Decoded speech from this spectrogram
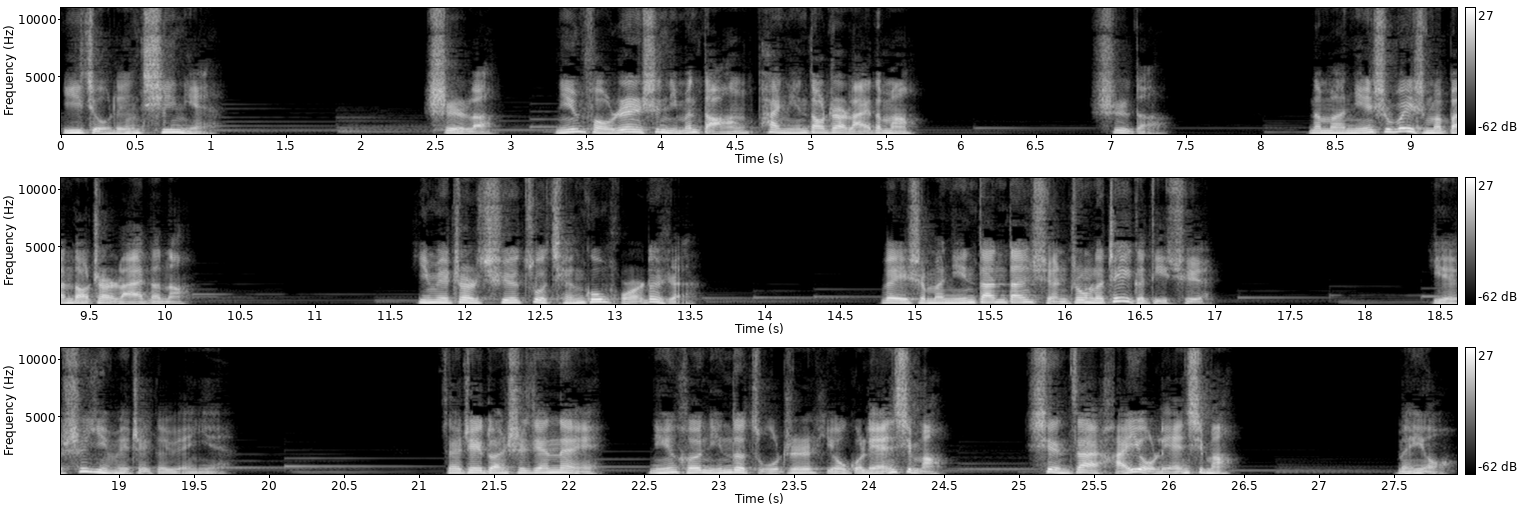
一九零七年。是了，您否认是你们党派您到这儿来的吗？是的。那么您是为什么搬到这儿来的呢？因为这儿缺做钳工活的人。为什么您单单选中了这个地区？也是因为这个原因。在这段时间内，您和您的组织有过联系吗？”现在还有联系吗？没有。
